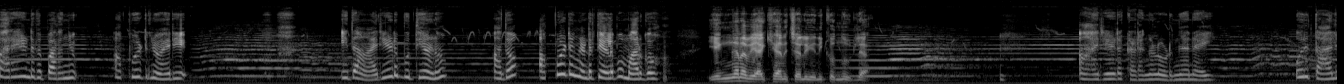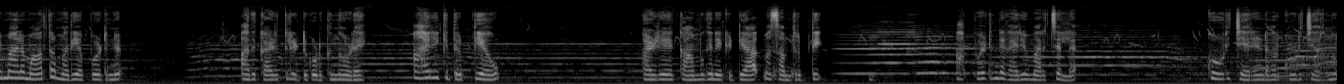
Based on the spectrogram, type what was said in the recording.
പറയേണ്ടത് പറഞ്ഞു. അപ്പോട്ടിനും ആര്യ ഇത് ആര്യയുടെ ബുദ്ധിയാണോ? അതോ അപ്പോട്ടും കണ്ടെത്തിയ എളുപ്പമാർഗോ എങ്ങനെ വ്യാഖ്യാനിച്ചാലും എനിക്കൊന്നുമില്ല. ആര്യയുടെ കടങ്ങൾ ഒടുങ്ങാനായി. ഒരു താലിമാല മാത്രം മതി അപ്പോട്ടിന്. അത് കഴുത്തിലിട്ട് കൊടുക്കുന്നതോടെ ആര്യയ്ക്ക് തൃപ്തിയാവും. പഴയ കാമുകനെ കിട്ടിയ ആത്മസംതൃപ്തി. അപ്പോട്ടിന്റെ കാര്യം മറിച്ചല്ല. കൂടിച്ചേരേണ്ടവർ കൂടിച്ചേർന്നു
